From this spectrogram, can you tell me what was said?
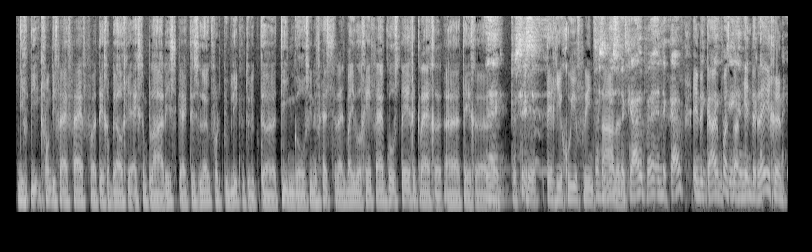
die, die- ik vond die 5-5 tegen België exemplarisch. Kijk, het is leuk voor het publiek natuurlijk, de 10 goals in de wedstrijd. Maar je wil geen 5 goals tegenkrijgen eh, tegen, Nee, precies. tegen, tegen je goede vriend Was, was in Stalin. de Kuip, hè? In de Kuip? In de Kuip was dat, in de regen.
